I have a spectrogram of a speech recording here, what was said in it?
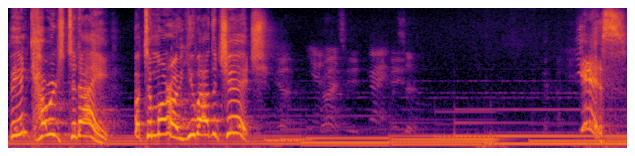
be encouraged today, but tomorrow you are the church. Yes.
